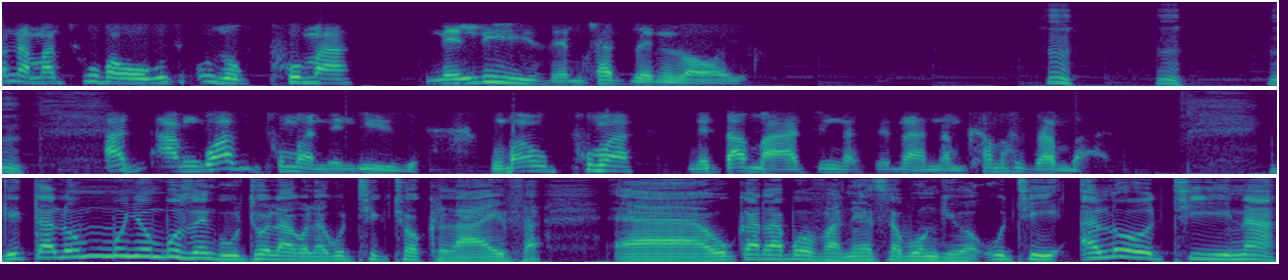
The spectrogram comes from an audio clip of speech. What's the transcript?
onamathuba wokuthi uzokuphuma nelize emtshadweni loyo hmm, hmm, hmm. angikwazi ukuphuma nelize ngiba ukuphuma netamati ngasenani namkha amazambane ngiqala omunye umbuzo engiwutholako la ku-tiktok live um uh, eh, ukarabo vanessa bongiwa uthi alo thina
